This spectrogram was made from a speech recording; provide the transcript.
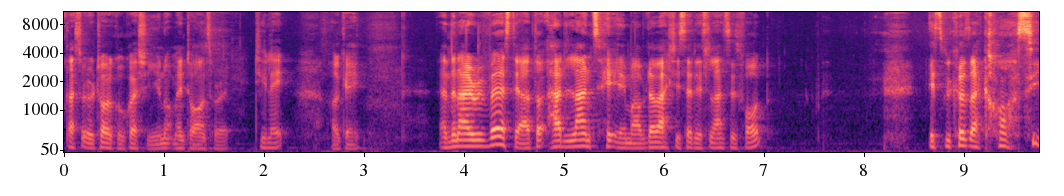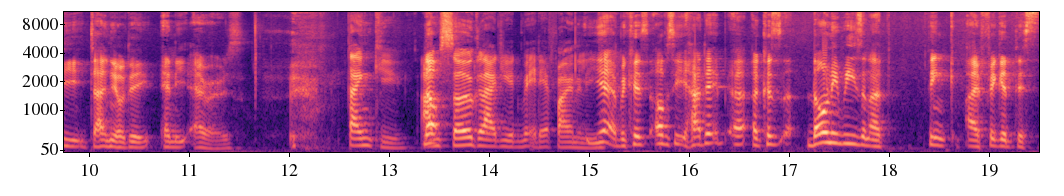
That's a rhetorical question. You're not meant to answer it. Too late. Okay. And then I reversed it. I thought, had Lance hit him, I would have actually said it's Lance's fault. It's because I can't see Daniel doing any errors. Thank you. No. I'm so glad you admitted it finally. Yeah, because obviously, had it. Uh, because the only reason I think I figured this,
